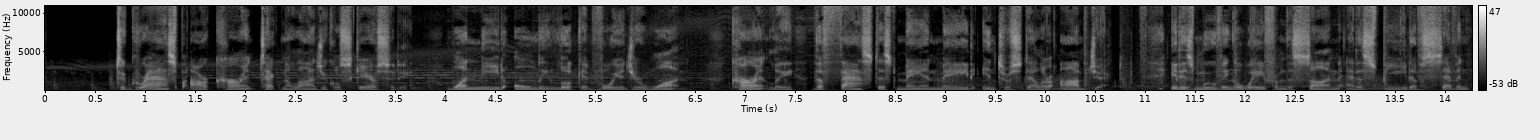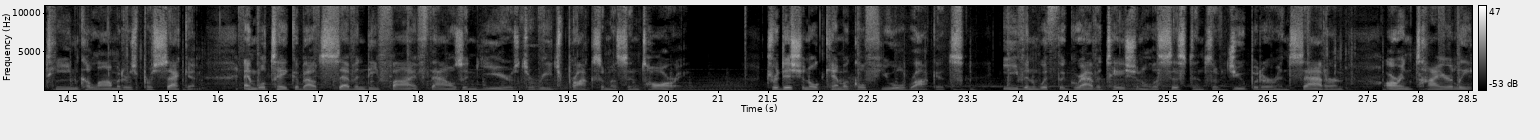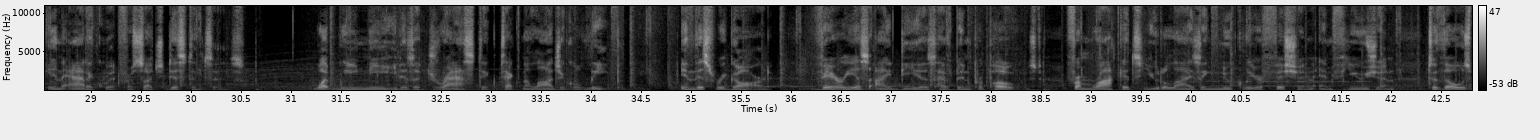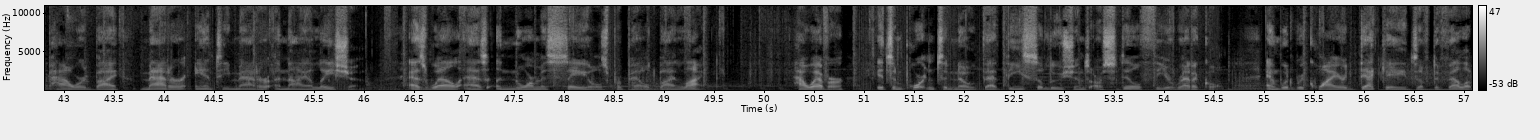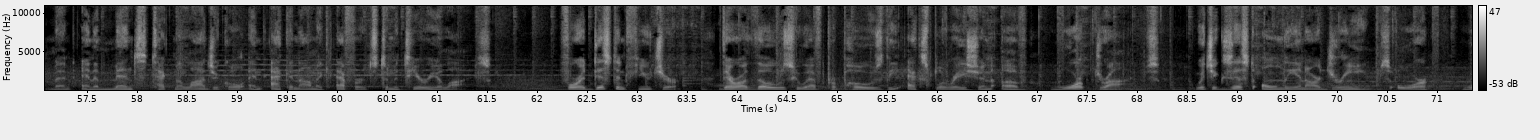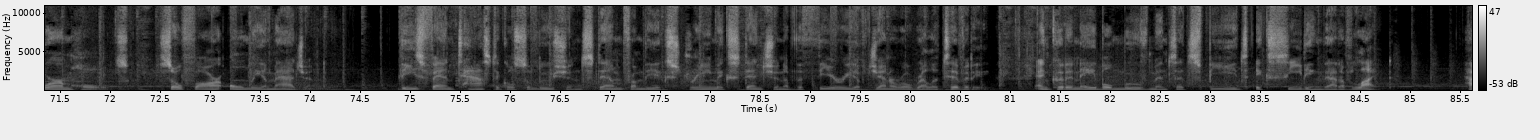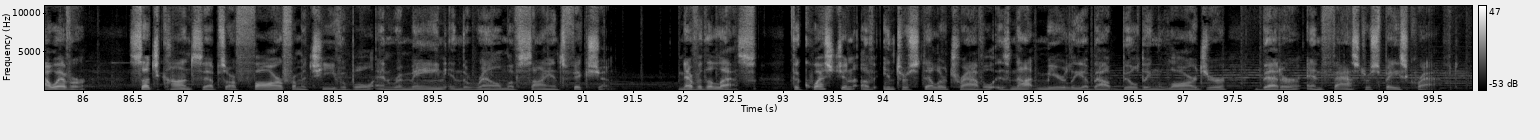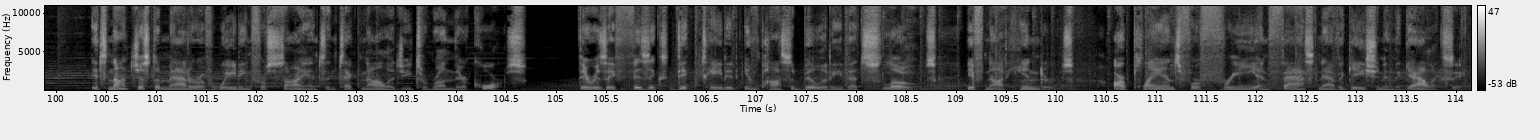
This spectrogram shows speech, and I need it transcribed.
To grasp our current technological scarcity, one need only look at Voyager 1, currently the fastest man-made interstellar object. It is moving away from the Sun at a speed of 17 kilometers per second and will take about 75,000 years to reach Proxima Centauri. Traditional chemical fuel rockets, even with the gravitational assistance of Jupiter and Saturn, are entirely inadequate for such distances. What we need is a drastic technological leap. In this regard, various ideas have been proposed, from rockets utilizing nuclear fission and fusion to those powered by matter-antimatter annihilation, as well as enormous sails propelled by light. However, it's important to note that these solutions are still theoretical and would require decades of development and immense technological and economic efforts to materialize. For a distant future, there are those who have proposed the exploration of warp drives, which exist only in our dreams, or wormholes, so far only imagined. These fantastical solutions stem from the extreme extension of the theory of general relativity and could enable movements at speeds exceeding that of light. However, such concepts are far from achievable and remain in the realm of science fiction. Nevertheless, the question of interstellar travel is not merely about building larger, better, and faster spacecraft. It's not just a matter of waiting for science and technology to run their course. There is a physics-dictated impossibility that slows, if not hinders, our plans for free and fast navigation in the galaxy.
